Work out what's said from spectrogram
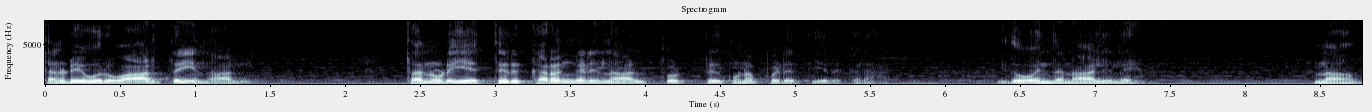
தன்னுடைய ஒரு வார்த்தையினால் தன்னுடைய திருக்கரங்களினால் தொட்டு குணப்படுத்தி இருக்கிறார் இதோ இந்த நாளிலே நாம்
